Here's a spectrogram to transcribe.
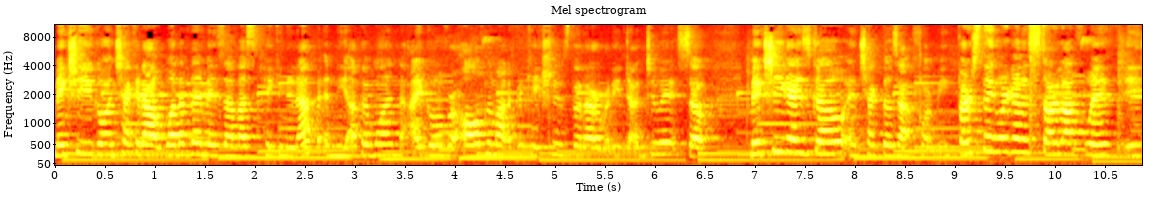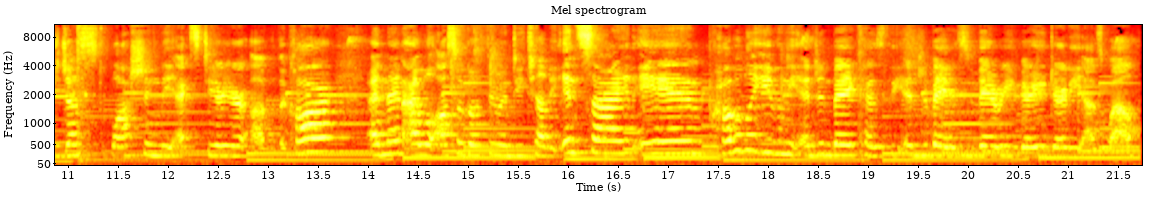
Make sure you go and check it out. One of them is of us picking it up and the other one I go over all the modifications that are already done to it. So make sure you guys go and check those out for me. First thing we're gonna start off with is just washing the exterior of the car and then I will also go through and detail the inside and probably even the engine bay because the engine bay is very, very dirty as well.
